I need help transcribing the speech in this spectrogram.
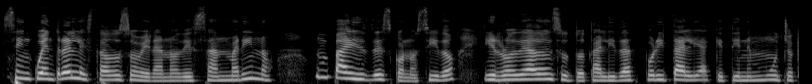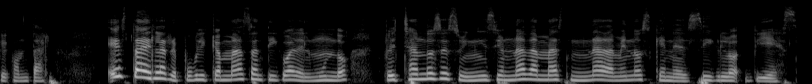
se encuentra el Estado soberano de San Marino, un país desconocido y rodeado en su totalidad por Italia que tiene mucho que contar. Esta es la república más antigua del mundo, fechándose su inicio nada más ni nada menos que en el siglo X.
